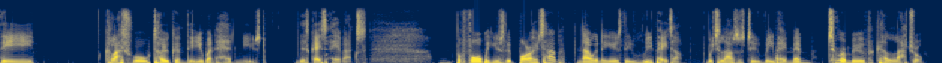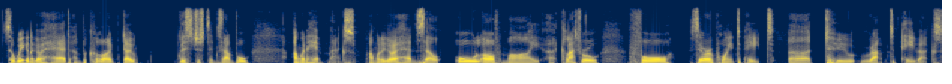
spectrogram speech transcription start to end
the collateral token that you went ahead and used, in this case AVAX. Before we use the borrow tab, now we're going to use the repay tab, which allows us to repay MIM to remove collateral. So we're going to go ahead and because I don't, this is just an example, I'm going to hit max. I'm going to go ahead and sell all of my uh, collateral for 0.82 uh, wrapped AVAX,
